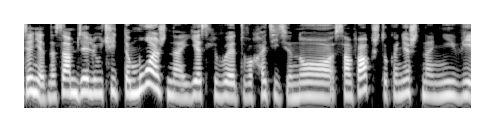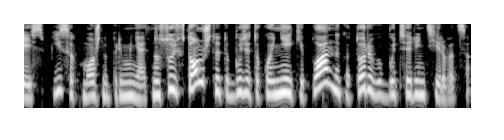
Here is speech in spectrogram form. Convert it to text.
Хотя нет, на самом деле учить-то можно, если вы этого хотите, но сам факт, что, конечно, не весь список можно применять. Но суть в том, что это будет такой некий план, на который вы будете ориентироваться.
